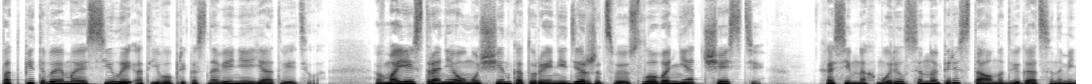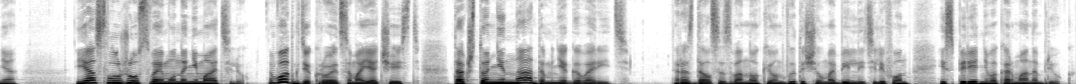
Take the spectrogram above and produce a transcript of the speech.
Подпитываемая силой от его прикосновения, я ответила. «В моей стране у мужчин, которые не держат свое слово, нет чести». Хасим нахмурился, но перестал надвигаться на меня. «Я служу своему нанимателю. Вот где кроется моя честь. Так что не надо мне говорить». Раздался звонок, и он вытащил мобильный телефон из переднего кармана брюк.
